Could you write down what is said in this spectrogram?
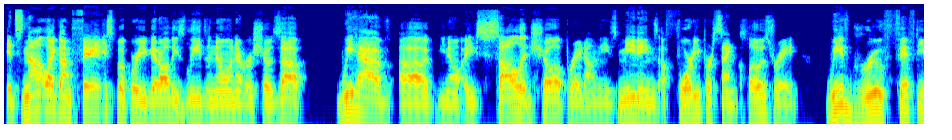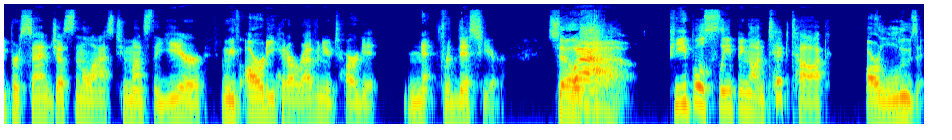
it's not like on Facebook where you get all these leads and no one ever shows up we have uh, you know a solid show up rate on these meetings, a 40% close rate. We've grew 50% just in the last two months of the year, and we've already hit our revenue target net for this year. So wow. people sleeping on TikTok are losing.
